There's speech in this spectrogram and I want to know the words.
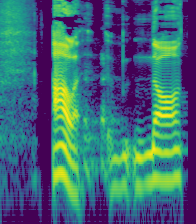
Ale, no,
